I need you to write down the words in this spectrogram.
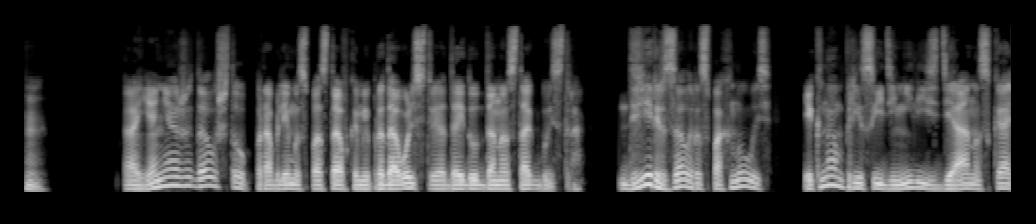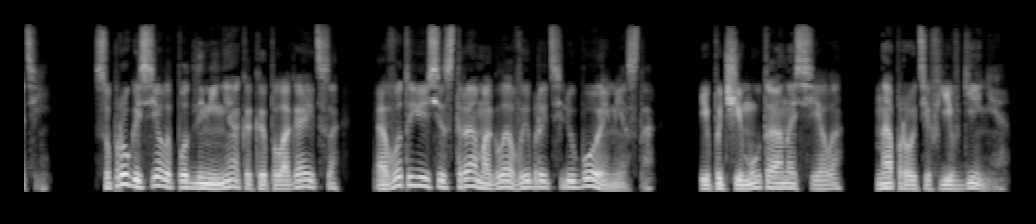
Хм. А я не ожидал, что проблемы с поставками продовольствия дойдут до нас так быстро. Дверь в зал распахнулась, и к нам присоединились Диана с Катей. Супруга села подле меня, как и полагается, а вот ее сестра могла выбрать любое место. И почему-то она села напротив Евгения.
